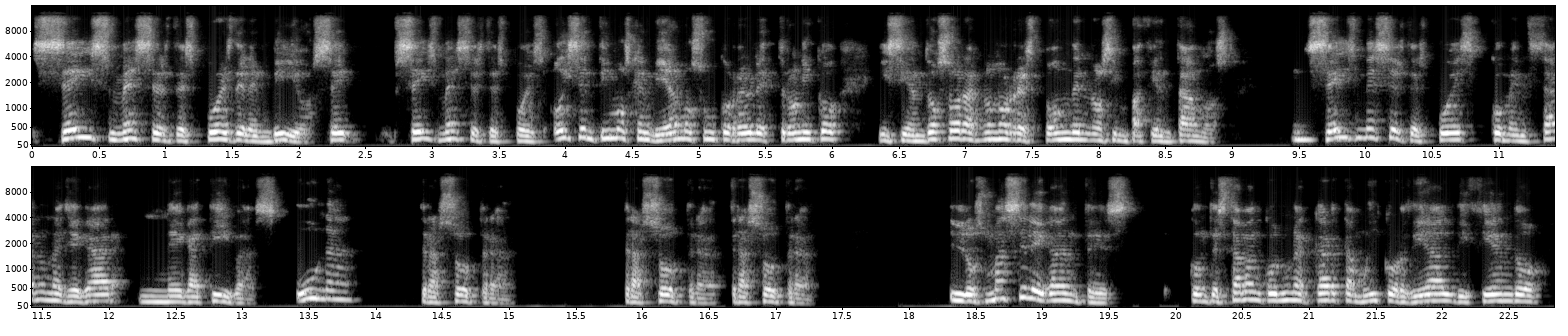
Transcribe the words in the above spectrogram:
Seis meses después del envío, seis, meses después, hoy sentimos que enviamos un correo electrónico y si en dos horas no nos responden nos impacientamos. Seis meses después comenzaron a llegar negativas, una tras otra, tras otra, tras otra. Los más elegantes contestaban con una carta muy cordial diciendo,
